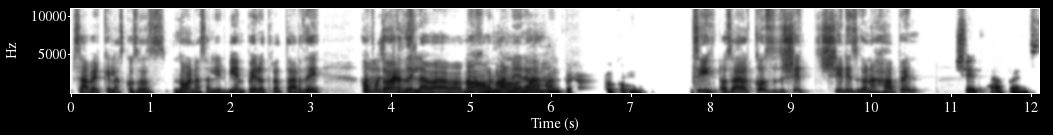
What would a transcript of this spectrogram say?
saber que las cosas no van a salir bien, pero tratar de ¿Cómo actuar esperas? de la No, mejor no, manera. No mal, pero como Sí, o sea, cos- shit, shit is gonna happen Shit happens.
